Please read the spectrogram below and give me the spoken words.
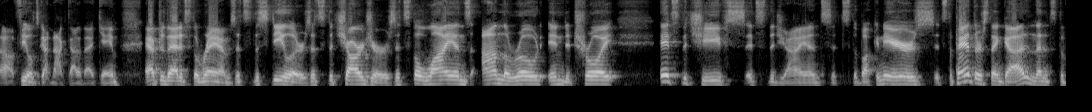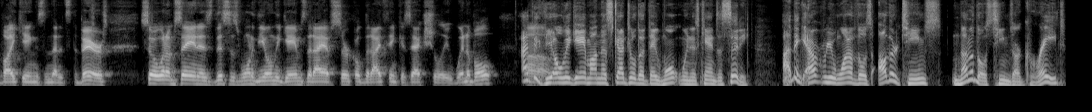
uh, Fields got knocked out of that game. After that, it's the Rams, it's the Steelers, it's the Chargers, it's the Lions on the road in Detroit. It's the Chiefs, it's the Giants, it's the Buccaneers, it's the Panthers, thank God, and then it's the Vikings, and then it's the Bears. So what I'm saying is this is one of the only games that I have circled that I think is actually winnable. I think um, the only game on the schedule that they won't win is Kansas City. I think every one of those other teams, none of those teams are great.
